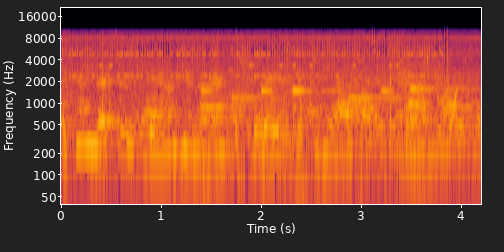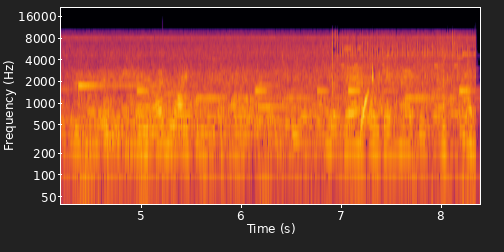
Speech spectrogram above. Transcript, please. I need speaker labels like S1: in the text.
S1: The kind that sits down here in the back, the shoulders stick coming out.
S2: I'd like them to come this.
S1: That, or they have this, it's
